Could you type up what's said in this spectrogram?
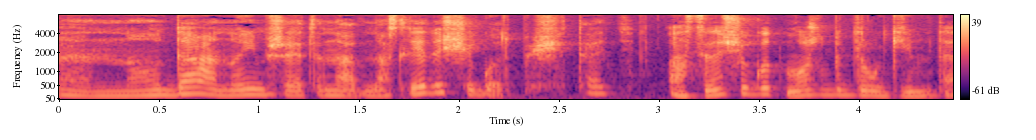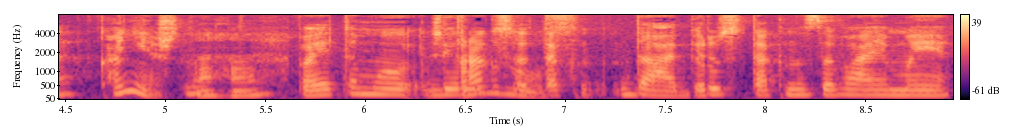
Ну да, но им же это надо на следующий год посчитать. А следующий год может быть другим, да? Конечно. Ага. Поэтому берутся так, да, берутся так называемые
